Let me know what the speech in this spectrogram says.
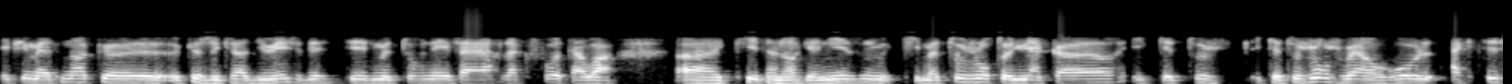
Et puis maintenant que, que j'ai gradué, j'ai décidé de me tourner vers l'ACFO Ottawa, euh, qui est un organisme qui m'a toujours tenu à cœur et qui, est toujours, et qui a toujours joué un rôle actif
